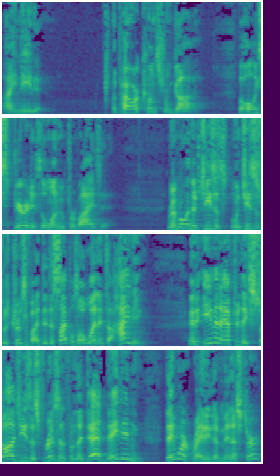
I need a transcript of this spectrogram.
I need it. The power comes from God. The Holy Spirit is the one who provides it. Remember when the Jesus, when Jesus was crucified, the disciples all went into hiding. And even after they saw Jesus risen from the dead, they didn't, they weren't ready to minister.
